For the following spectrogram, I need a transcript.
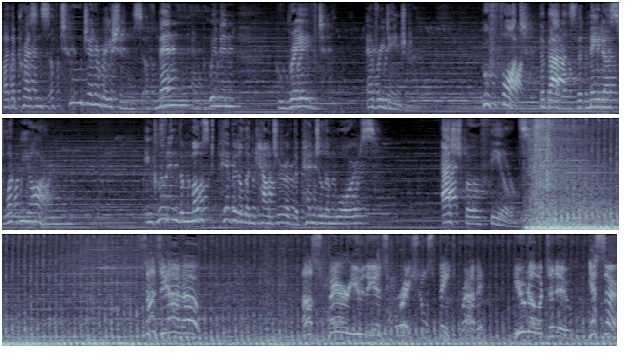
by the presence of two generations of men and women who braved every danger, who fought the battles that made us what we are, including the most pivotal encounter of the Pendulum Wars, Aspho Fields. Santiago! I'll spare you the inspirational speech, Private. You know what to do. Yes, sir.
